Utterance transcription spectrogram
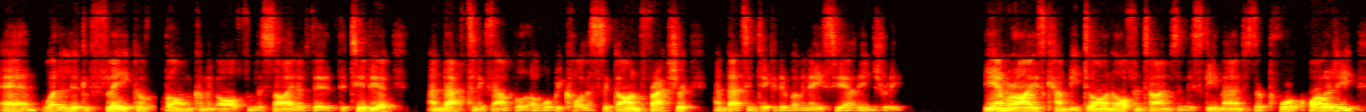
um, what a little flake of bone coming off from the side of the, the tibia and that's an example of what we call a Segond fracture, and that's indicative of an ACL injury. The MRIs can be done oftentimes in the ski they're poor quality,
